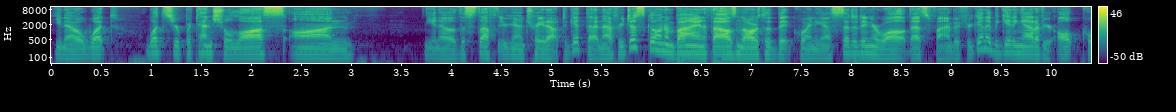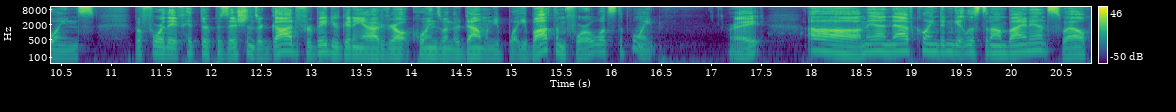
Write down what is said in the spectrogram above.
you know, what what's your potential loss on you know the stuff that you're going to trade out to get that. Now, if you're just going and buying a thousand dollars worth of Bitcoin, you're going to set it in your wallet. That's fine. But if you're going to be getting out of your altcoins before they've hit their positions, or God forbid you're getting out of your altcoins when they're down when you what you bought them for, well, what's the point, right? Oh man, Navcoin didn't get listed on Binance. Well,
